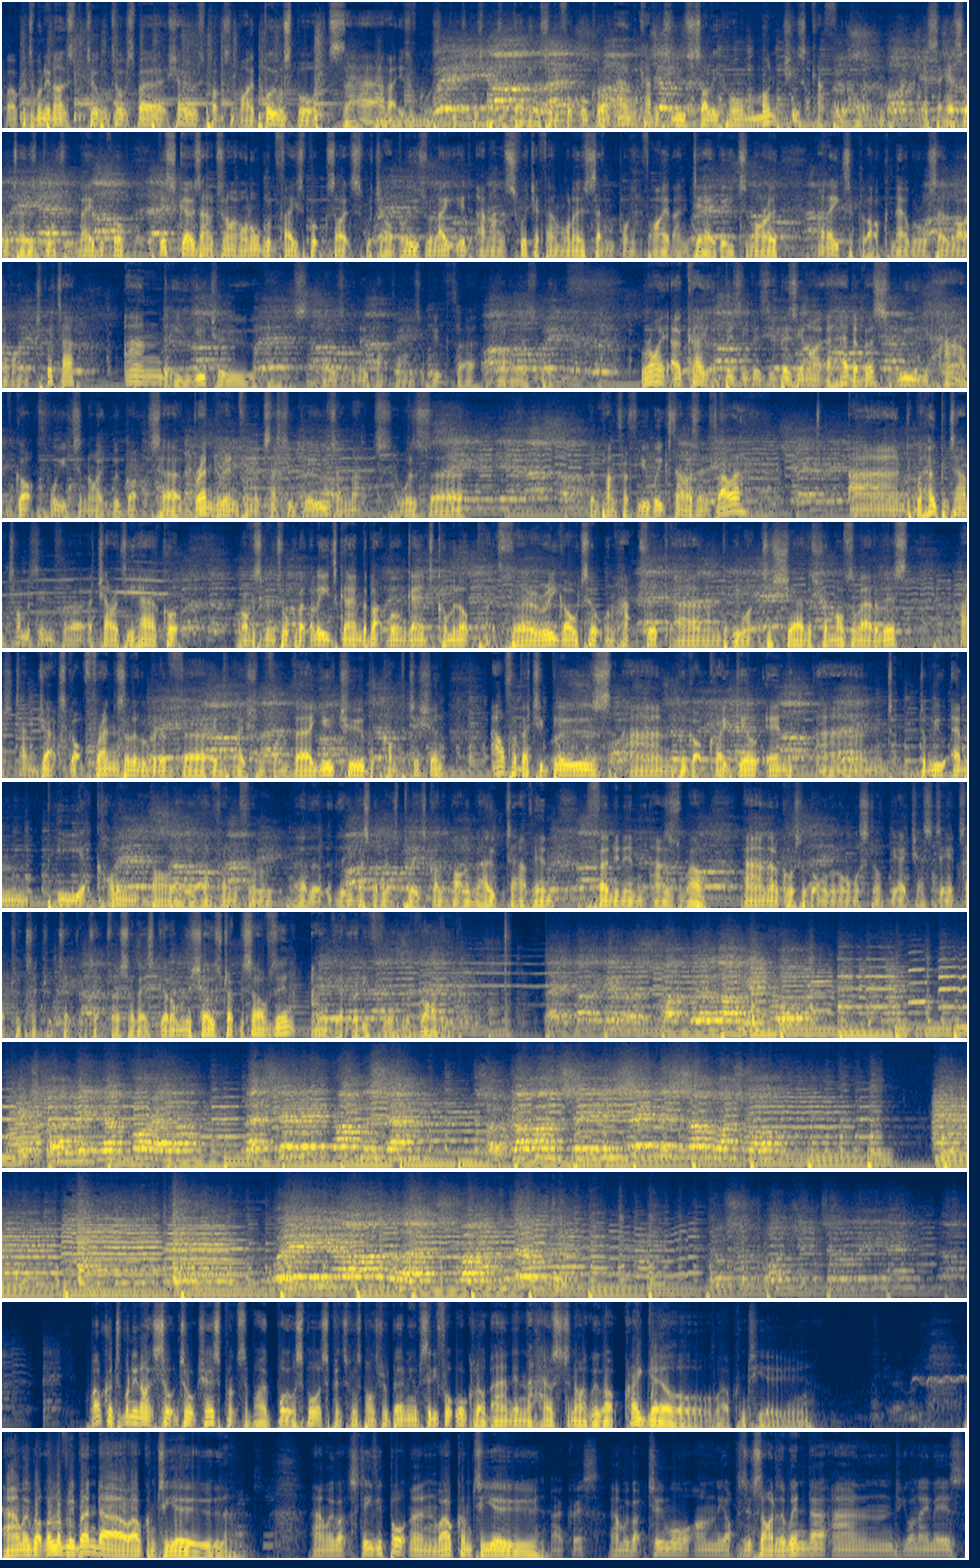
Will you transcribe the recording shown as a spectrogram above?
Welcome to Monday night's Talk Talk Spur show, sponsored by Boyle Sports. Uh, that is, of course, sponsored by Birmingham City Football Club and Hughes Solihull Munches Cafe Holton, SAS Autos Borderley Labour Club. This goes out tonight on all good Facebook sites, which are blues related, and on Switch FM 107.5 and DAB tomorrow at 8 o'clock. Now, we're also live on Twitter and YouTube. So, those are the new platforms that we've uh, got on this week. Right, okay, a busy, busy, busy night ahead of us. We have got for you tonight, we've got uh, Brenda in from Accessiblues, and that was uh, been planned for a few weeks now, hasn't it, Flower? And we're hoping to have Thomas in for a, charity haircut. We're obviously going to talk about the Leeds game, the Blackburn game's coming up, three goal tilt on hat trick, and we want to share the schmozzle out of this. Hashtag Jack's Got Friends, a little bit of uh, information from their YouTube competition. Alphabetti Blues, and we've got Craig Gill in, and WMP Colin Barlow, a friend from uh, the, the West Midlands Police, Colin Barlow. We're hoping to have him phoning in as well. And then, of course, we've got all the normal stuff, BHST, etc., etc., etc., etc. So let's get on with the show, strap yourselves in, and get ready for the ride. Welcome to Monday Night's Tilton Talk Show, sponsored by Boyle Sports, principal sponsor of Birmingham City Football Club. And in the house tonight, we've got Craig Gill. Welcome to you. Thank you very much. And we've got the lovely Brenda. Welcome to you. And we've got Stevie Portman. Welcome to you. Hi, Chris. And we've got two more on the opposite side of the window. And your name is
